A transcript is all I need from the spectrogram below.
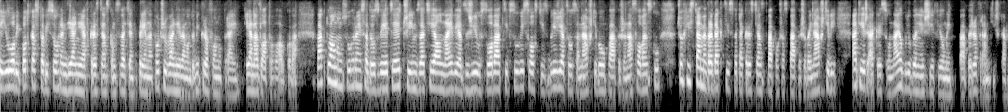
júlový podcastový súhrn diania v kresťanskom svete. Príjemné počúvanie vám do mikrofónu praje Jana Zlatohlavková. V aktuálnom súhrne sa dozviete, čím zatiaľ najviac žijú Slováci v súvislosti s blížiacou sa návštevou pápeža na Slovensku, čo chystáme v redakcii Sveta kresťanstva počas pápežovej návštevy a tiež aké sú najobľúbenejšie filmy pápeža Františka.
